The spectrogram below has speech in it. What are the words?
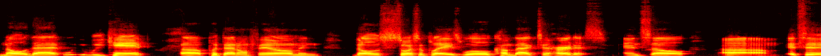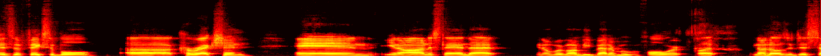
know that we, can't uh, put that on film and those sorts of plays will come back to hurt us and so um, it's a it's a fixable uh, correction and you know i understand that you know we're going to be better moving forward but you know, those are just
